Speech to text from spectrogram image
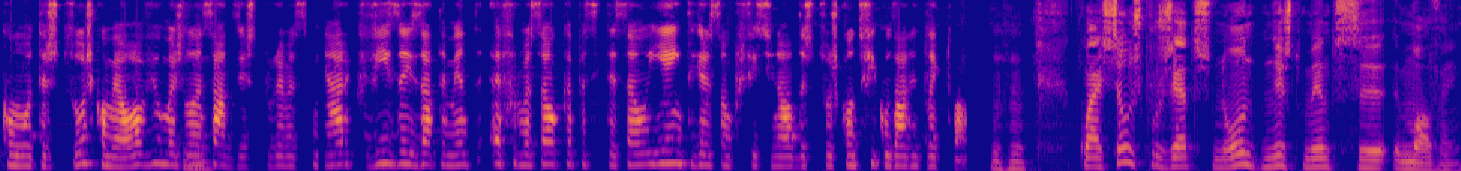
com outras pessoas, como é óbvio, mas uhum. lançámos este programa Semear que visa exatamente a formação, a capacitação e a integração profissional das pessoas com dificuldade intelectual. Uhum. Quais são os projetos onde neste momento se movem?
